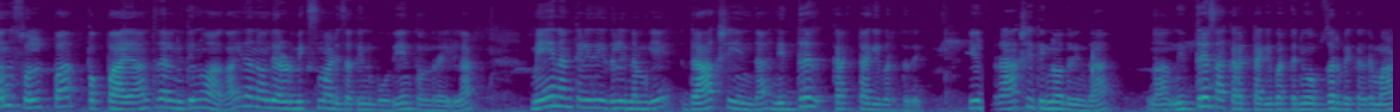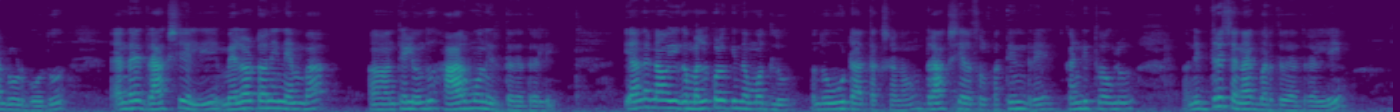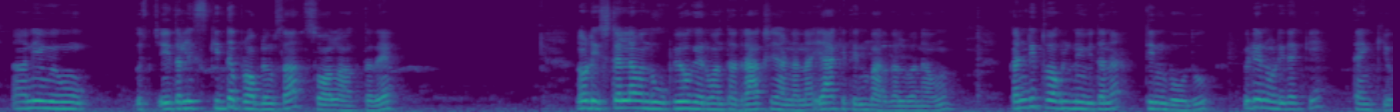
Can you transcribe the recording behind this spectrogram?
ಒಂದು ಸ್ವಲ್ಪ ಪಪ್ಪಾಯ ಅಂಥದ್ದಲ್ಲಿ ನೀವು ತಿನ್ನುವಾಗ ಇದನ್ನು ಒಂದೆರಡು ಮಿಕ್ಸ್ ಮಾಡಿ ಸಹ ತಿನ್ಬೋದು, ಏನು ತೊಂದರೆ ಇಲ್ಲ. ಮೇನ್ ಅಂತೇಳಿದರೆ ಇದರಲ್ಲಿ ನಮಗೆ ದ್ರಾಕ್ಷಿಯಿಂದ ನಿದ್ರೆ ಕರೆಕ್ಟಾಗಿ ಬರ್ತದೆ. ನೀವು ದ್ರಾಕ್ಷಿ ತಿನ್ನೋದ್ರಿಂದ ನಿದ್ರೆ ಸಹ ಕರೆಕ್ಟಾಗಿ ಬರ್ತದೆ. ನೀವು ಒಬ್ಸರ್ವ್ ಬೇಕಾದರೆ ಮಾಡಿ ನೋಡ್ಬೋದು. ಅಂದರೆ ದ್ರಾಕ್ಷಿಯಲ್ಲಿ ಮೆಲೋಟಾನಿನ್ ಎಂಬ ಅಂಥೇಳಿ ಒಂದು ಹಾರ್ಮೋನ್ ಇರ್ತದೆ ಅದರಲ್ಲಿ. ಅಂದರೆ ನಾವು ಈಗ ಮಲ್ಕೊಳ್ಳೋಕ್ಕಿಂತ ಮೊದಲು ಒಂದು ಊಟ ಆದ ತಕ್ಷಣ ದ್ರಾಕ್ಷಿ ಎಲ್ಲ ಸ್ವಲ್ಪ ತಿಂದರೆ ಖಂಡಿತವಾಗ್ಲೂ ನಿದ್ರೆ ಚೆನ್ನಾಗಿ ಬರ್ತದೆ ಅದರಲ್ಲಿ. ನೀವು ಇದರಲ್ಲಿ ಸ್ಕಿನ್ ಪ್ರಾಬ್ಲಮ್ ಸಹ ಸಾಲ್ವ್ ಆಗ್ತದೆ. ನೋಡಿ, ಇಷ್ಟೆಲ್ಲ ಒಂದು ಉಪಯೋಗ ಇರುವಂಥ ದ್ರಾಕ್ಷಿ ಹಣ್ಣನ್ನು ಯಾಕೆ ತಿನ್ನಬಾರ್ದಲ್ವ ನಾವು? ಖಂಡಿತವಾಗ್ಲೂ ನೀವು ಇದನ್ನು ತಿನ್ಬೋದು. ವಿಡಿಯೋ ನೋಡಿದ್ದಕ್ಕೆ ಥ್ಯಾಂಕ್ ಯು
